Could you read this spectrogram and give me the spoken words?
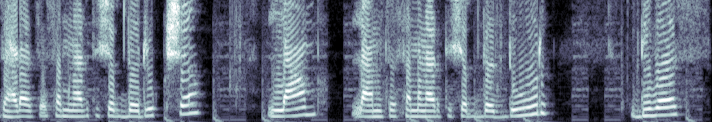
झाडाचा समानार्थी शब्द वृक्ष. लांब. लांबचा समानार्थी शब्द दूर. दिवस.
